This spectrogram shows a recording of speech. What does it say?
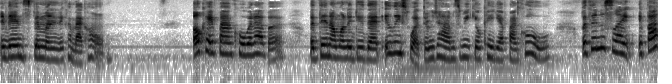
and then spend money to come back home. Okay, fine, cool, whatever. But then I want to do that at least what three times a week. Okay, yeah, fine, cool. But then it's like if I,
